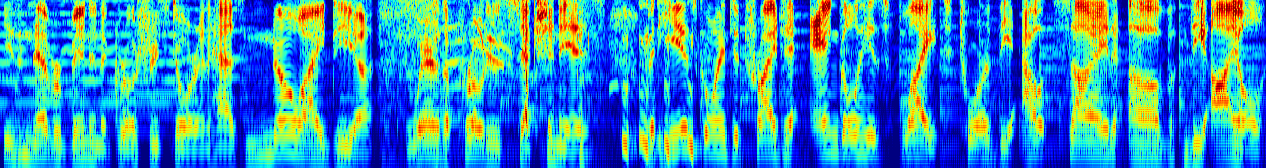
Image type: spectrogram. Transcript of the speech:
he's never been in a grocery store and has no idea where the produce section is. But he is going to try to angle his flight toward the outside of the aisle.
